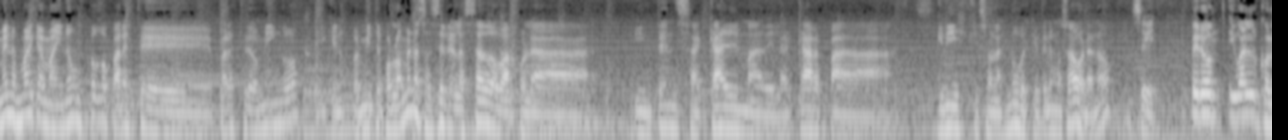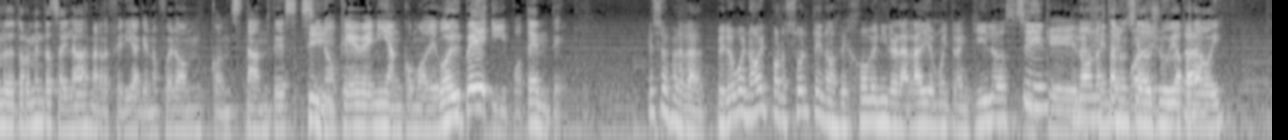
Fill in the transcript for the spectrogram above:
menos mal que amainó un poco para este para este domingo y que nos permite por lo menos hacer el asado bajo la intensa calma de la carpa gris que son las nubes que tenemos ahora, ¿no? Sí. Pero igual con lo de tormentas aisladas me refería a que no fueron constantes, Sí. sino que venían como de golpe y potente. Eso es verdad, pero bueno, hoy por suerte nos dejó venir a la radio muy tranquilos. Sí, y que no, no está anunciado lluvia para hoy.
